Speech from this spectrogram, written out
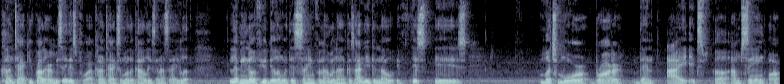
contact, you've probably heard me say this before, I contact some other colleagues and I say, hey, look, let me know if you're dealing with this same phenomenon because I need to know if this is much more broader than I uh, I'm seeing, or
